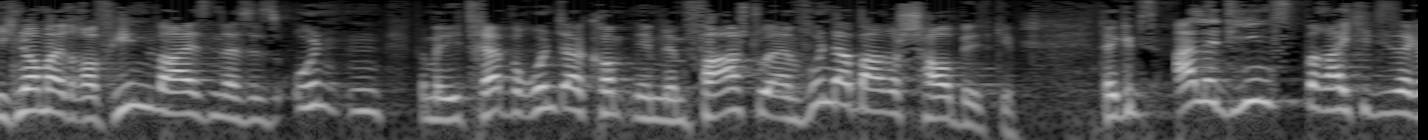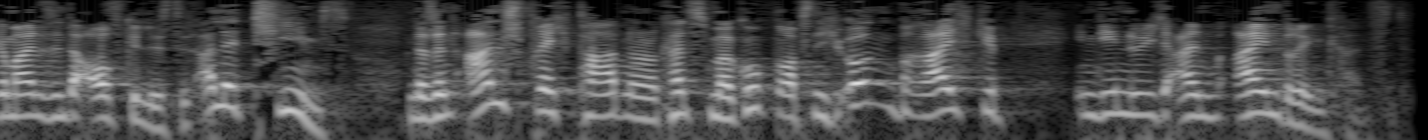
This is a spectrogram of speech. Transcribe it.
dich nochmal darauf hinweisen, dass es unten, wenn man die Treppe runterkommt, neben dem Fahrstuhl ein wunderbares Schaubild gibt. Da gibt es alle Dienstbereiche dieser Gemeinde sind da aufgelistet, alle Teams. Und da sind Ansprechpartner und da kannst du mal gucken, ob es nicht irgendeinen Bereich gibt, in den du dich einbringen kannst.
